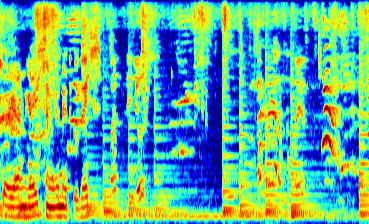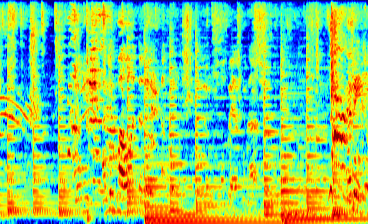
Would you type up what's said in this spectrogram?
So yan guys, ang unit ko guys. Monthly Diyos? Mabayaran mo ba yun? Ano taon? Mabayaran na? Kanino?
